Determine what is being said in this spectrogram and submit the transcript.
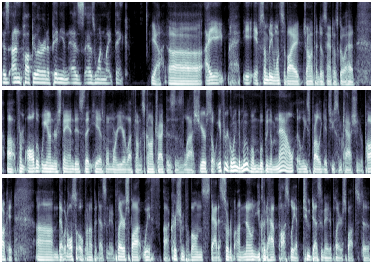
as unpopular an opinion as as one might think. Yeah, uh, I if somebody wants to buy Jonathan Dos Santos, go ahead. Uh, from all that we understand is that he has one more year left on his contract. This is last year, so if you're going to move him, moving him now at least probably gets you some cash in your pocket. Um, that would also open up a designated player spot with uh, Cristian Pavón's status sort of unknown. You could have possibly have two designated player spots to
